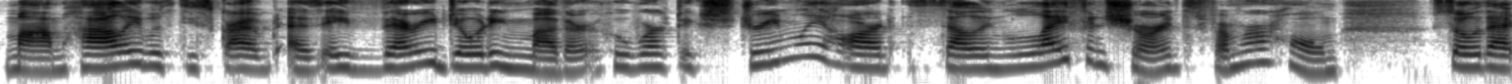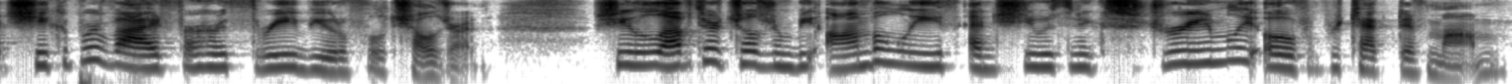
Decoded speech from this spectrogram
Mom Holly was described as a very doting mother who worked extremely hard selling life insurance from her home so that she could provide for her three beautiful children. She loved her children beyond belief, and she was an extremely overprotective mom.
